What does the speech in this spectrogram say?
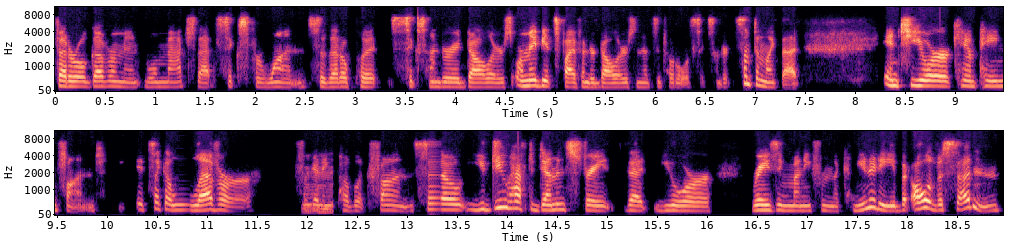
federal government will match that six for one. So that'll put $600, or maybe it's $500 and it's a total of 600, something like that, into your campaign fund. It's like a lever for mm-hmm. getting public funds. So you do have to demonstrate that you're raising money from the community, but all of a sudden,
